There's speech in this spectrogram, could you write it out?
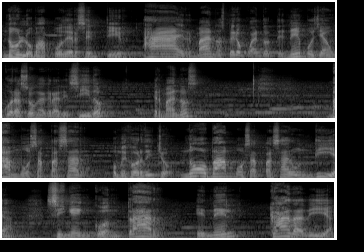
no lo va a poder sentir. Ah, hermanos, pero cuando tenemos ya un corazón agradecido, hermanos, vamos a pasar, o mejor dicho, no vamos a pasar un día sin encontrar en Él cada día,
